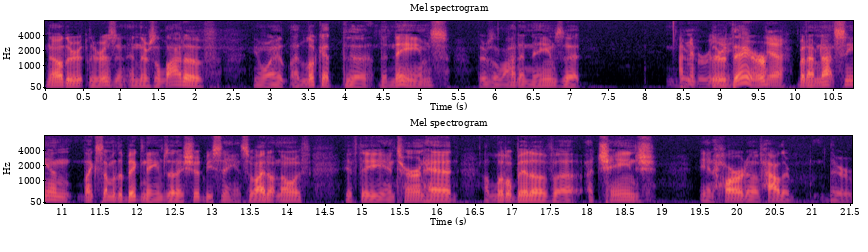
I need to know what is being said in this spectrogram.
No, there there isn't, and there's a lot of, you know, I I look at the the names. There's a lot of names that. I've never They're there, Yeah. but I'm not seeing like some of the big names that I should be seeing. So I don't know if if they in turn had a little bit of a, a change in heart of how their their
